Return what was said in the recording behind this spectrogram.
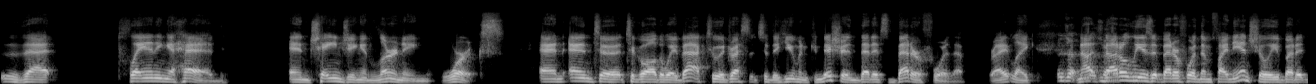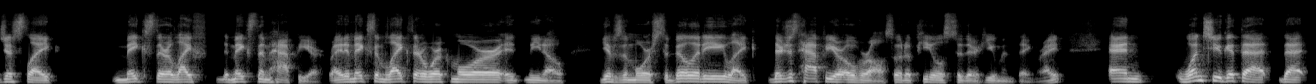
that planning ahead and changing and learning works. And and to to go all the way back to address it to the human condition that it's better for them right? Like not not only is it better for them financially but it just like makes their life it makes them happier right? It makes them like their work more. It you know gives them more stability. Like they're just happier overall. So it appeals to their human thing right? And once you get that that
